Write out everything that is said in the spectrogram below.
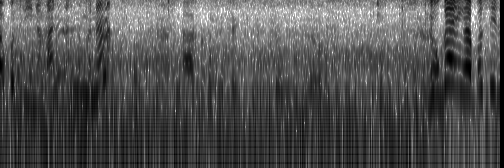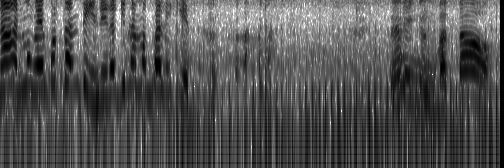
Sige, mabusi naman. Ano mo na? Ako sa. Dugay nga businahan mo nga importante. Hindi na kita magbalikid. Deng, ang bato.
